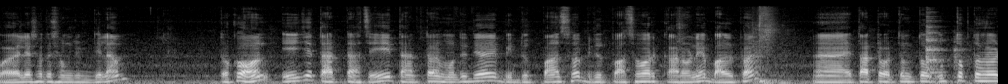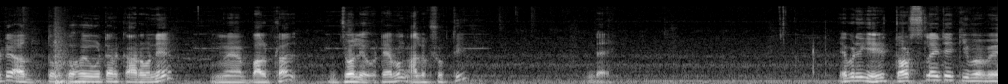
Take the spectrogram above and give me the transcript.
কয়েলের সাথে সংযোগ দিলাম, তখন এই যে তারটা আছে, এই তারটার মধ্যে দিয়ে বিদ্যুৎ পাস হয়। বিদ্যুৎ পাস হওয়ার কারণে বাল্বটা তারটা অত্যন্ত উত্তপ্ত হয়ে ওঠে উত্তপ্ত হয়ে ওঠার কারণে বাল্বটা জ্বলে ওঠে এবং আলোক শক্তি দেয়। এবার দেখি, টর্চ লাইটে কীভাবে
